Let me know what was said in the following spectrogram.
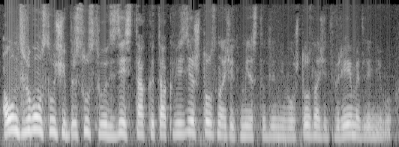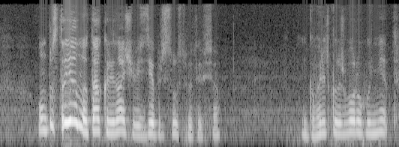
А он в любом случае присутствует здесь так и так везде. Что значит место для него? Что значит время для него? Он постоянно так или иначе везде присутствует и все. Говорит Кудышбороху, нет.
